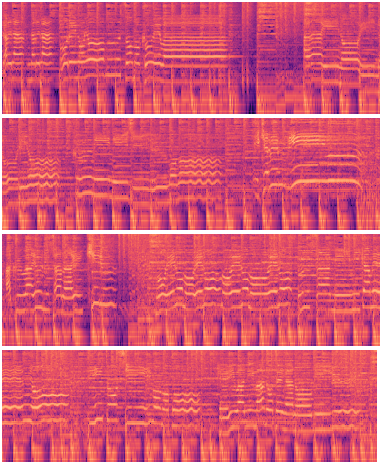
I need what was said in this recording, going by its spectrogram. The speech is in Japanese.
誰だ誰だ俺を呼ぶその声は。愛の祈りを踏みにじるもの。イケメンビーム悪は許さない。切る燃えろ燃えろ燃えろ燃えろうさ耳仮面よ。愛しいものと平和に魔の手が伸びる。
